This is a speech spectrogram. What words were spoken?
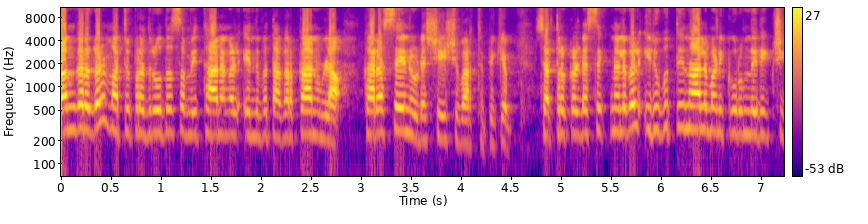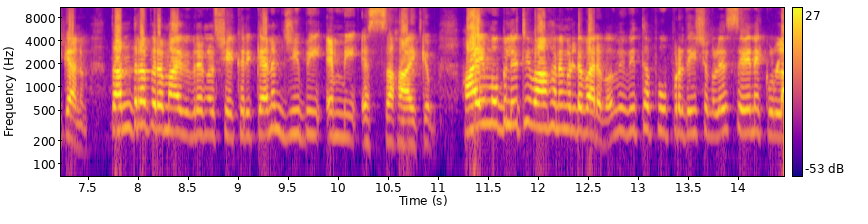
ബങ്കറുകൾ മറ്റു പ്രതിരോധ സംവിധാനങ്ങൾ എന്നിവ തകർക്കാനുള്ള കരസേനയുടെ ശേഷി വർദ്ധിപ്പിക്കും. ശത്രുക്കളുടെ സിഗ്നലുകൾ ഇരുപത്തിനാല് മണിക്കൂറും നിരീക്ഷിക്കാനും തന്ത്രപരമായ വിവരങ്ങൾ ശേഖരിക്കാനും G B M E S സഹായിക്കും. ഹൈ മൊബിലിറ്റി വാഹനങ്ങളുടെ വരവ് വിവിധ ഭൂപ്രദേശങ്ങളിൽ സേനയ്ക്കുള്ള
